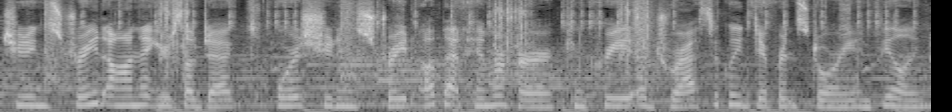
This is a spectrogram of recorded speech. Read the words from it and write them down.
Shooting straight on at your subject or shooting straight up at him or her can create a drastically different story and feeling.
